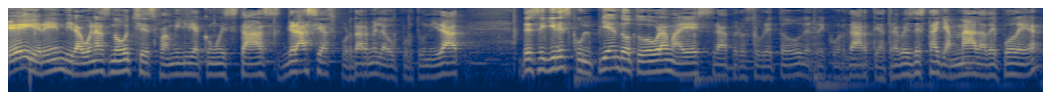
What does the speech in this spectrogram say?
Hey Erendira, buenas noches familia, ¿cómo estás? Gracias por darme la oportunidad de seguir esculpiendo tu obra maestra, pero sobre todo de recordarte a través de esta llamada de poder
